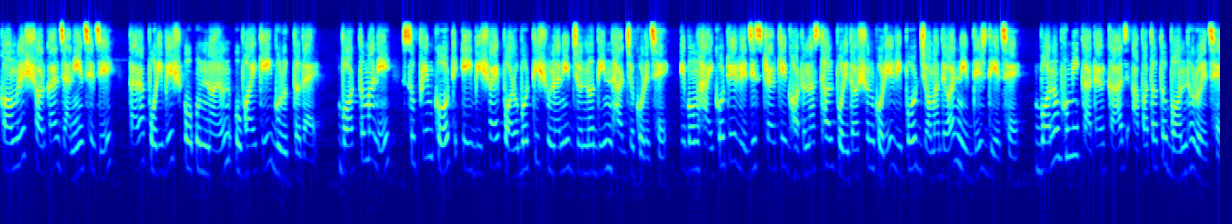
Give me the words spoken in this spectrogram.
কংগ্রেস সরকার জানিয়েছে যে, তারা পরিবেশ ও উন্নয়ন উভয়কেই গুরুত্ব দেয়। বর্তমানে, সুপ্রিম কোর্ট এই বিষয়ে পরবর্তী শুনানির জন্য দিন ধার্য করেছে এবং হাইকোর্টের রেজিস্ট্রারকে ঘটনাস্থল পরিদর্শন করে রিপোর্ট জমা দেওয়ার নির্দেশ দিয়েছে। বনভূমি কাটার কাজ আপাতত বন্ধ রয়েছে।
